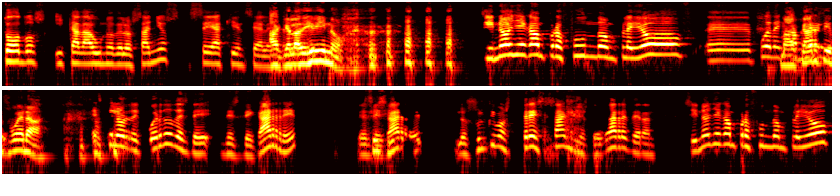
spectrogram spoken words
todos y cada uno de los años, sea quien sea el a que lo adivino. Si no llegan profundo en playoff, eh, pueden cambiar. McCarthy fuera. Es que lo recuerdo desde, desde Garrett. Desde Sí, sí. Garrett. Los últimos tres años de Garrett eran, si no llegan profundo en playoff,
